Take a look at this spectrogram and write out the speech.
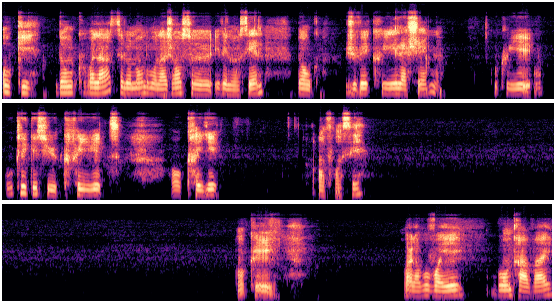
Ok. Donc, voilà, c'est le nom de mon agence euh, événementielle. Donc, je vais créer la chaîne. Vous, cliquez sur Create Créer en français. Ok. Voilà, vous voyez, bon travail.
